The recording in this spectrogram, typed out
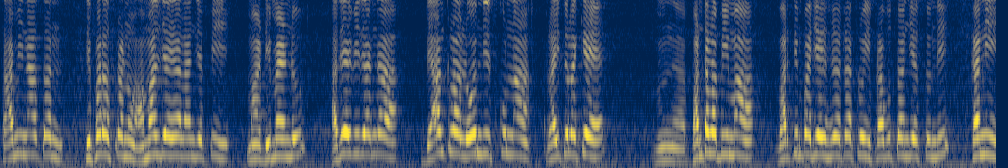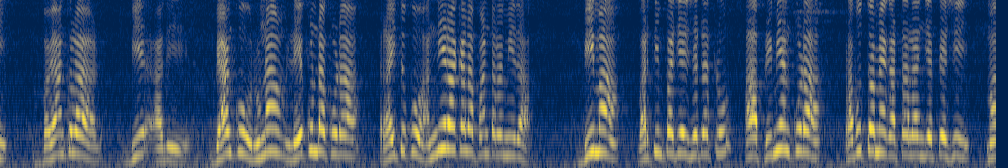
స్వామినాథన్ సిఫారసులను అమలు చేయాలని చెప్పి మా డిమాండు. అదేవిధంగా బ్యాంకులో లోన్ తీసుకున్న రైతులకే పంటల బీమా వర్తింపజేసేటట్లు ఈ ప్రభుత్వం చేస్తుంది. కానీ బ్యాంకుల బీ అది బ్యాంకు రుణం లేకుండా కూడా రైతుకు అన్ని రకాల పంటల మీద బీమా వర్తింపజేసేటట్లు ఆ ప్రీమియం కూడా ప్రభుత్వమే కట్టాలని చెప్పేసి మా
